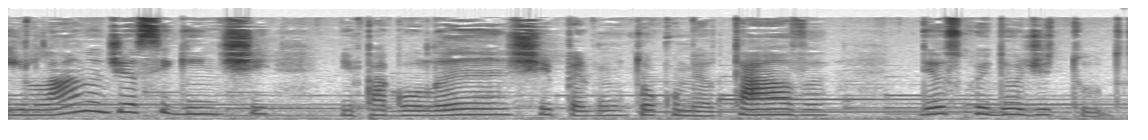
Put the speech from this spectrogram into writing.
e lá no dia seguinte me pagou lanche, perguntou como eu estava. Deus cuidou de tudo.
